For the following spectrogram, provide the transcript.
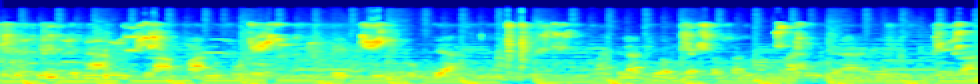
dibeli dengan 80.000 rupiah. Lagi-lagi objek pesan online dari Murah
